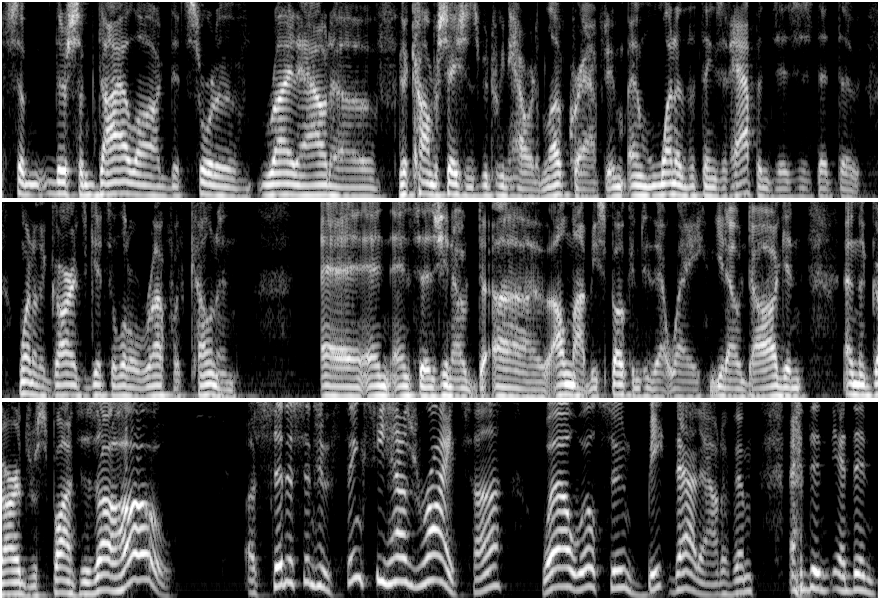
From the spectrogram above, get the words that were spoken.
some there's some dialogue that's sort of right out of the conversations between Howard and Lovecraft. And, and one of the things that happens is is that the one of the guards gets a little rough with Conan and, and, and says, you know, uh, I'll not be spoken to that way, you know, dog. And and the guard's response is, oh ho, a citizen who thinks he has rights, huh? Well, we'll soon beat that out of him. And then and then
